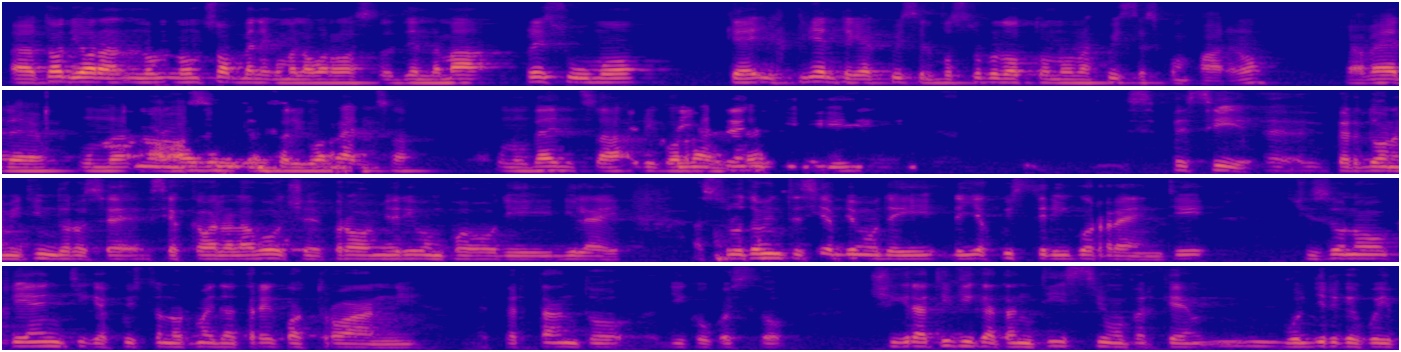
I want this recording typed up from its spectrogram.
uh, Todi, ora non, non so bene come lavora la vostra azienda, ma presumo che il cliente che acquista il vostro prodotto non acquista e scompare, no? Cioè avete un, no, no, un'utenza ricorrenza, un'utenza ricorrente. Sì, eh, perdonami Tindoro se si accavala la voce, però mi arriva un po' di, di lei. Assolutamente sì, abbiamo dei, degli acquisti ricorrenti, ci sono clienti che acquistano ormai da 3-4 anni e pertanto dico questo ci gratifica tantissimo perché mm, vuol dire che quei,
